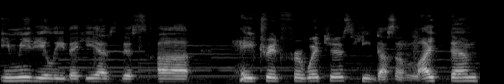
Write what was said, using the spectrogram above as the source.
immediately that he has this uh, hatred for witches. He doesn't like them.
